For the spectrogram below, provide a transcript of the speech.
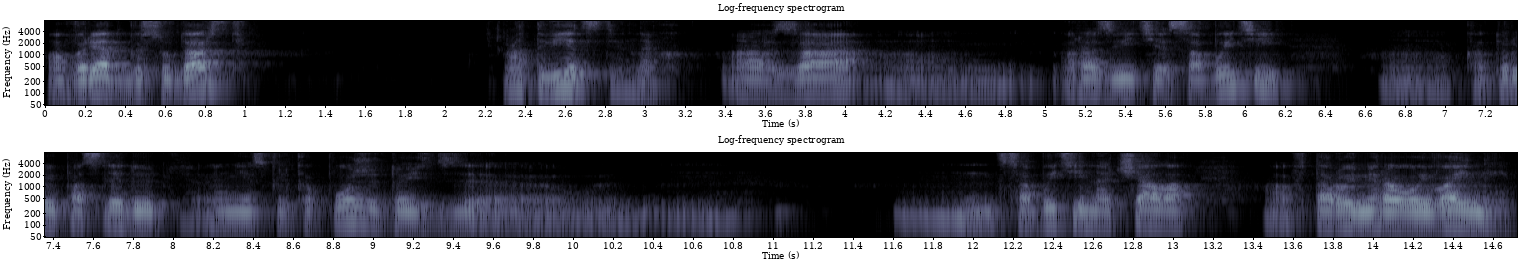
в ряд государств, ответственных за развитие событий, которые последуют несколько позже, то есть э, событий начала Второй мировой войны.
